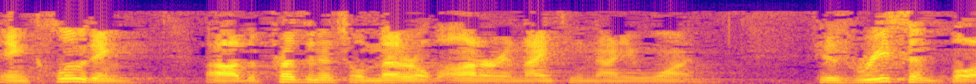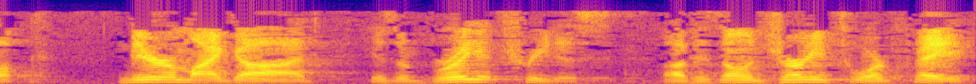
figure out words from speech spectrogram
including uh, the Presidential Medal of Honor in 1991. His recent book, Nearer My God, is a brilliant treatise of his own journey toward faith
